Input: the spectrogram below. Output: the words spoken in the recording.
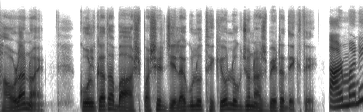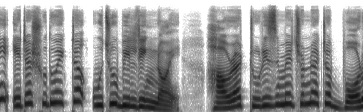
হাওড়া নয় কলকাতা বা আশপাশের জেলাগুলো থেকেও লোকজন আসবে এটা দেখতে। তার মানে এটা শুধু একটা উঁচু বিল্ডিং নয় হাওড়ার ট্যুরিজমের জন্য একটা বড়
